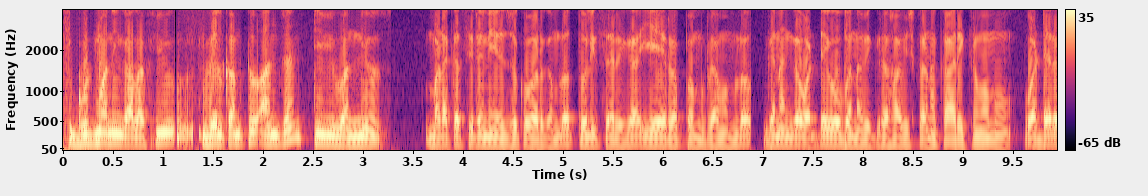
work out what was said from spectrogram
Good morning all of you. Welcome to Anjan TV one news. Madakasira నియోజకవర్గంలో తొలిసారిగా ఏ గ్రామంలో ఘనంగా వడ్డే ఓబన్న విగ్రహావిష్కరణ కార్యక్రమము. వడ్డేర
